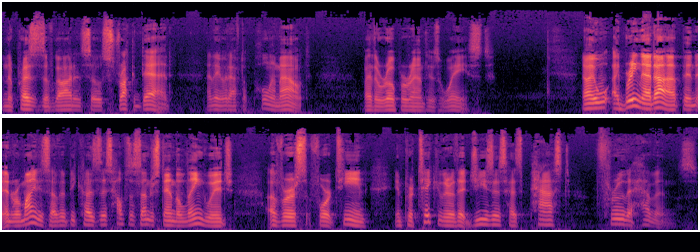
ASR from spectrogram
in the presence of God, and so struck dead, and they would have to pull him out by the rope around his waist. Now, I, I bring that up and, and remind us of it because this helps us understand the language of verse 14, in particular, that Jesus has passed through the heavens.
